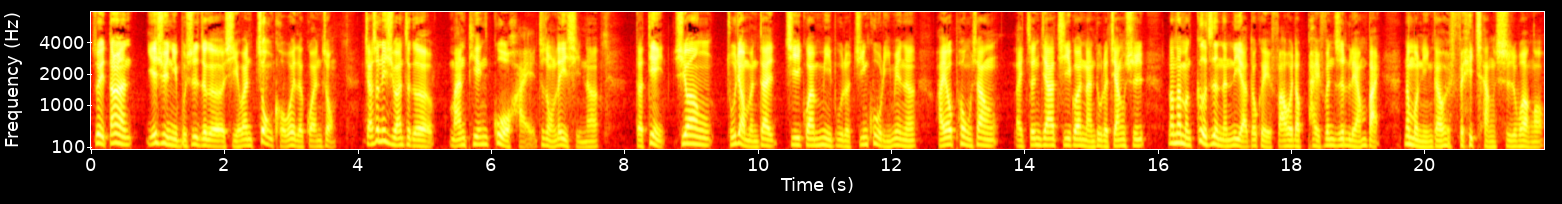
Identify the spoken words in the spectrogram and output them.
所以当然，也许你不是这个喜欢重口味的观众。假设你喜欢这个瞒天过海这种类型呢的电影，希望主角们在机关密布的金库里面呢。还要碰上来增加机关难度的僵尸，让他们各自的能力啊都可以发挥到百分之两百，那么你应该会非常失望哦。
